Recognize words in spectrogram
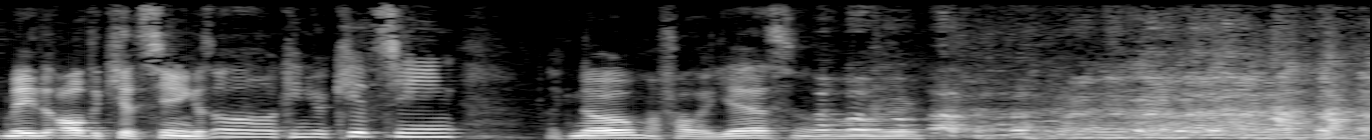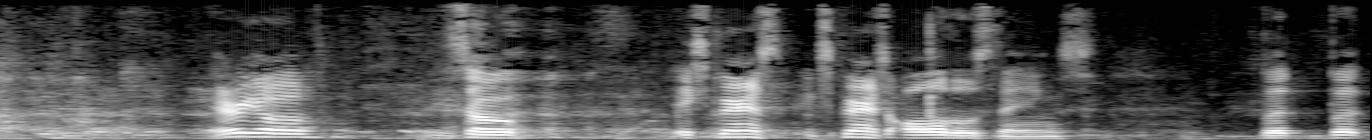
made all the kids sing. Goes, oh, can your kids sing? Like, no. My father, yes. Oh, there you go. So, experience experience all those things, but but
